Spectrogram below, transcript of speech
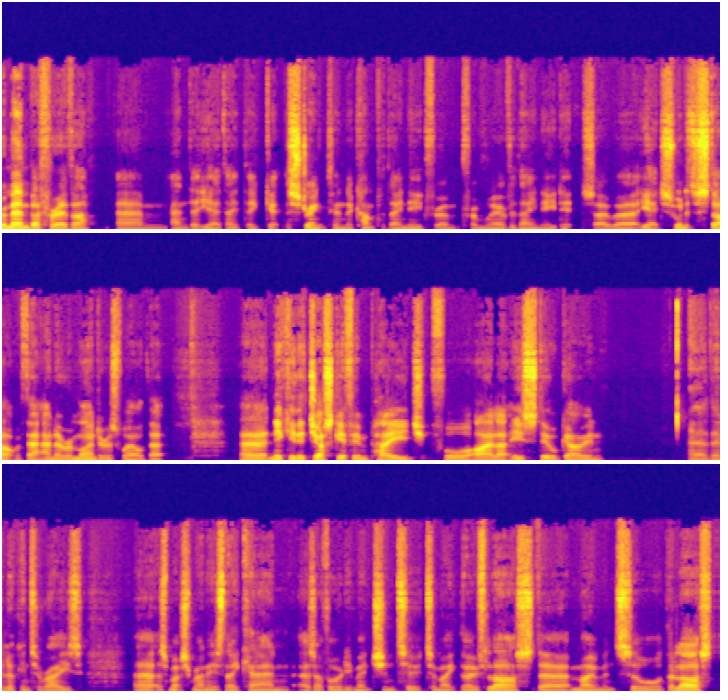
remember forever. Um, and that yeah, they, they get the strength and the comfort they need from from wherever they need it. So uh, yeah, just wanted to start with that, and a reminder as well that uh, Nikki, the Just Giving page for Isla is still going. Uh, they're looking to raise uh, as much money as they can, as I've already mentioned, to to make those last uh, moments or the last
